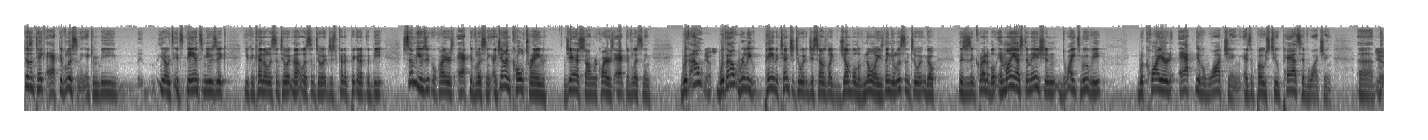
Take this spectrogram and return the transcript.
doesn't take active listening. It can be, you know, it's, it's dance music. You can kind of listen to it, not listen to it, just kind of picking up the beat. Some music requires active listening. A John Coltrane jazz song requires active listening. Without Yes. without really paying attention to it, it just sounds like jumble of noise. Then you listen to it and go, "This is incredible." In my estimation, Dwight's movie required active watching as opposed to passive watching. Uh, Yes.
